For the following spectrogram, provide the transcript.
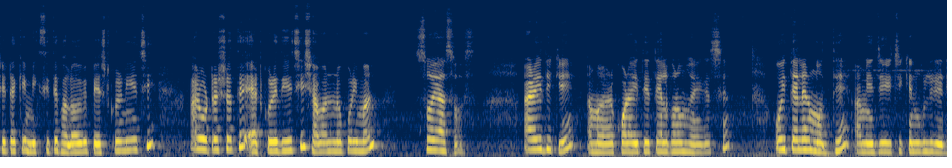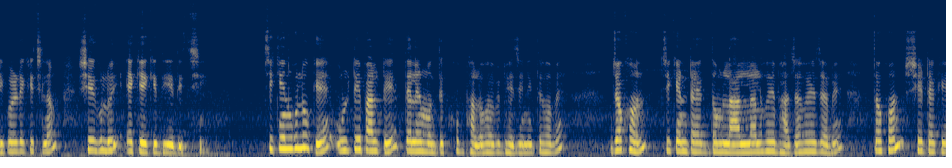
সেটাকে মিক্সিতে ভালোভাবে পেস্ট করে নিয়েছি। আর ওটার সাথে অ্যাড করে দিয়েছি সামান্য পরিমাণ সয়া সস আর এদিকে আমার কড়াইতে তেল গরম হয়ে গেছে। ওই তেলের মধ্যে আমি যে চিকেনগুলি রেডি করে রেখেছিলাম, সেগুলোই একে একে দিয়ে দিচ্ছি। চিকেনগুলোকে উল্টে পাল্টে তেলের মধ্যে খুব ভালোভাবে ভেজে নিতে হবে। যখন চিকেনটা একদম লাল লাল হয়ে ভাজা হয়ে যাবে, তখন সেটাকে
